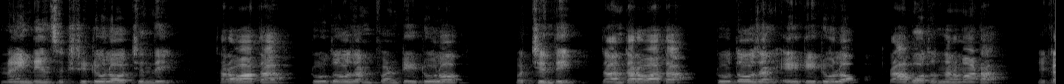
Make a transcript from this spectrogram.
నైన్టీన్ సిక్స్టీ టూలో వచ్చింది. తర్వాత టూ థౌజండ్ ట్వంటీ టూలో వచ్చింది. దాని తర్వాత టూ థౌజండ్ ఎయిటీ టూలో రాబోతుందన్నమాట. ఇక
